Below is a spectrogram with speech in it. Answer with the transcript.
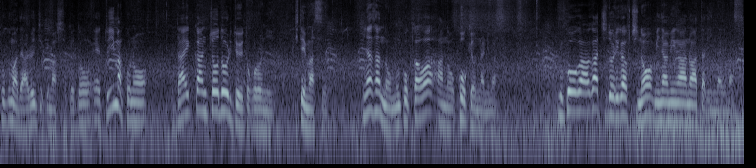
遠くまで歩いてきましたけど、えっと、今この大官庁通りというところに来ています。皆さんの向こう側はあの皇居になります。向こう側が千鳥ヶ淵の南側の辺りになります、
